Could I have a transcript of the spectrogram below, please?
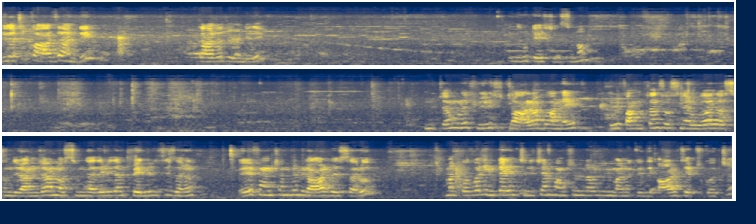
ఇది వచ్చి కాజా అండి. కాజా చూడండి ఇది. ఇది కూడా టేస్ట్ చేస్తున్నాం. నిజంగా స్వీట్స్ చాలా బాగున్నాయి. ఇప్పుడు ఫంక్షన్స్ వస్తున్నాయి ఉగాది వస్తుంది రంజాన్ వస్తుంది అదేవిధంగా పెళ్ళి సీజన్ ఏ ఫంక్షన్కి మీరు ఆర్డర్ చేస్తారు? మనకు ఒకవేళ ఇంట్లో చిన్న చిన్న ఫంక్షన్లో మనకి ఇది ఆర్డర్ చేర్చుకోవచ్చు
